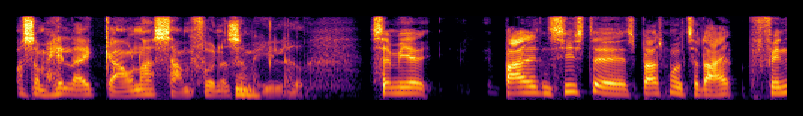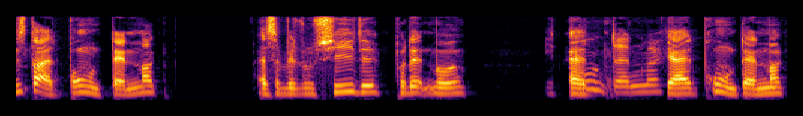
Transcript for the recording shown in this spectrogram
og som heller ikke gavner samfundet mm. som helhed. Samir, bare den sidste spørgsmål til dig. Findes der et brun Danmark? Altså, vil du sige det på den måde? Et brun Danmark? Ja, et brun Danmark.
